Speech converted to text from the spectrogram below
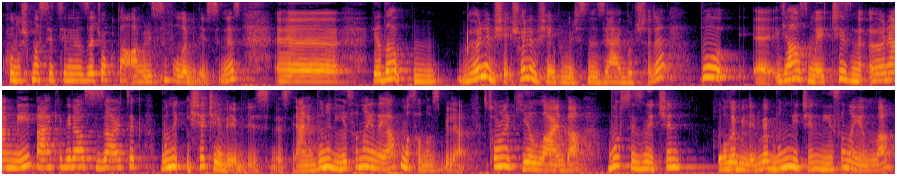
konuşma stilinizde çok daha agresif olabilirsiniz ee, ya da böyle bir şey şöyle bir şey yapabilirsiniz yay burçları bu e, yazmayı çizme öğrenmeyi belki biraz siz artık bunu işe çevirebilirsiniz yani bunu Nisan ayında yapmasanız bile sonraki yıllarda bu sizin için olabilir ve bunun için Nisan ayında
